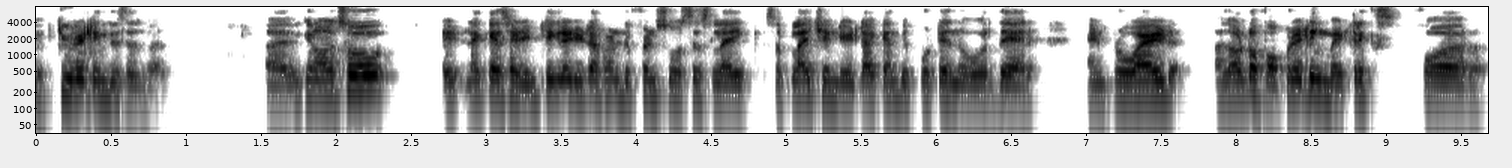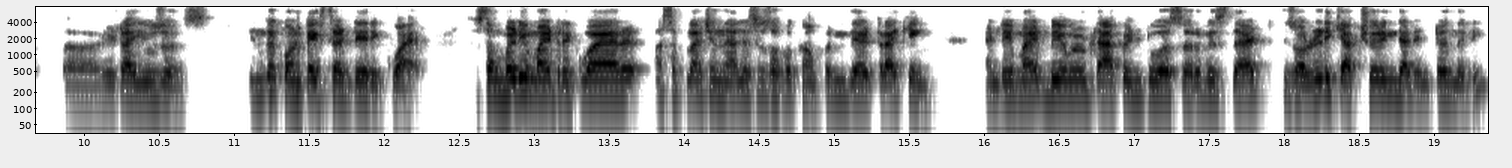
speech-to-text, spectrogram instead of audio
uh, curating this as well. Uh, we can also like i said integrate data from different sources like supply chain data can be put in over there and provide a lot of operating metrics for uh, data users in the context that they require. So somebody might require a supply chain analysis of a company they're tracking, and they might be able to tap into a service that is already capturing that internally,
